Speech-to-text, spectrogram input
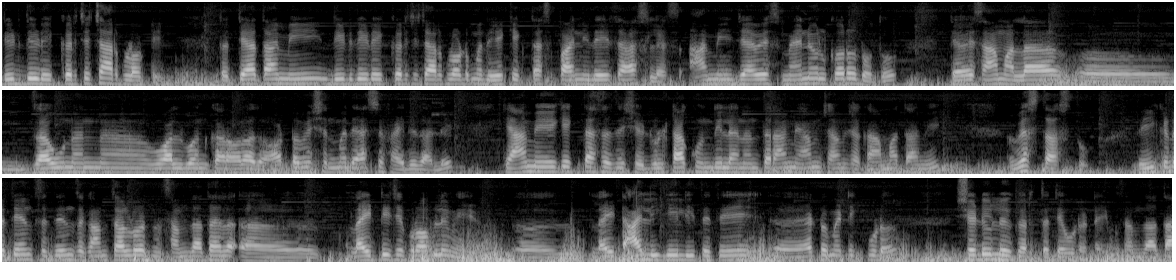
दीड दीड एकरचे चार प्लॉट आहे. तर त्यात आम्ही दीड दीड एकरचे चार प्लॉटमध्ये एक एक तास पाणी द्यायचं असल्यास आम्ही ज्यावेळेस मॅन्युअल करत होतो त्यावेळेस आम्हाला जाऊन आणि वॉल बंद करावा लागतो ऑटोमेशनमध्ये असे फायदे झाले की आम्ही एक एक तासाचे शेड्यूल टाकून दिल्यानंतर आम्ही आमच्या आमच्या कामात आम्ही व्यस्त असतो. तर इकडे त्यांचं त्यांचं काम चालू राहतं. समजा आता लाईटीचे प्रॉब्लेम आहे. लाइट आली गेली तर ते ॲटोमॅटिक पुढं शेड्यूल करतं तेवढा टाईम समजा आता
